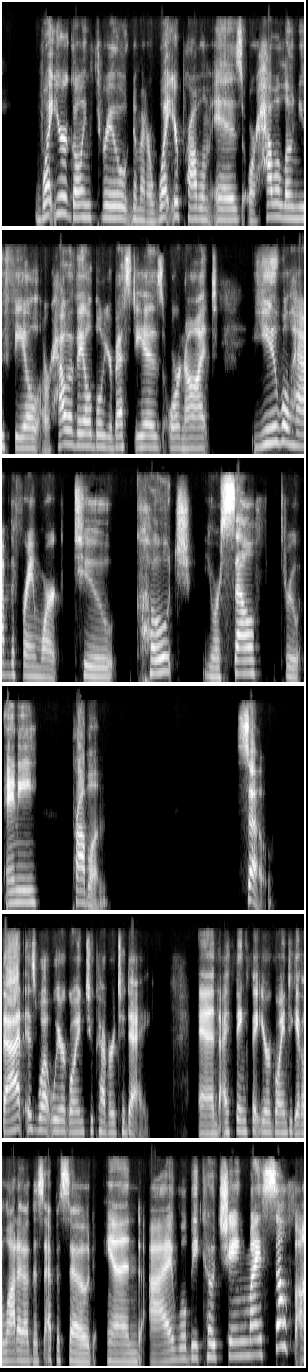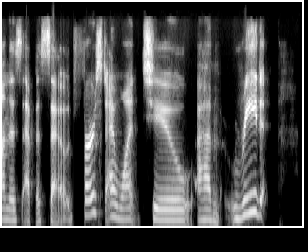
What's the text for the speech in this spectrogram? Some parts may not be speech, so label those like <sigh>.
what you're going through, no matter what your problem is, or how alone you feel, or how available your bestie is or not, you will have the framework to coach yourself through any problem. So, that is what we are going to cover today. And I think that you're going to get a lot out of this episode. And I will be coaching myself on this episode. First, I want to um, read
